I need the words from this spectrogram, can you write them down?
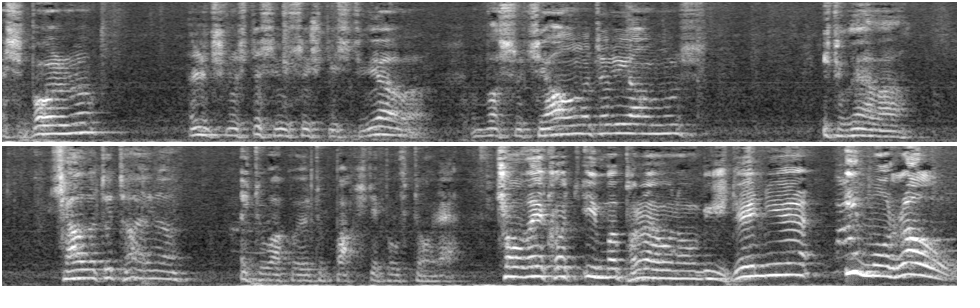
Безспорно, личността се осъществява в социалната реалност и тогава цялата тайна е това, което пак ще повторя. Човекът има право на убеждение и морал.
